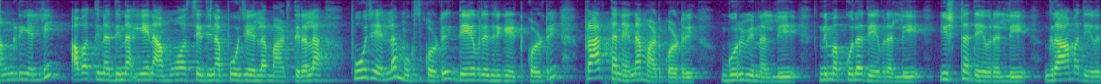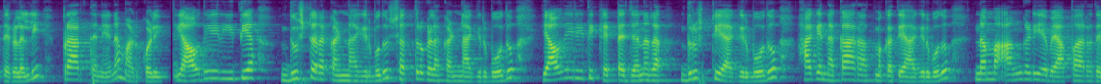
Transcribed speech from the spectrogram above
ಅಂಗಡಿಯಲ್ಲಿ ಅವತ್ತಿನ ದಿನ ಏನು ಅಮಾವಾಸ್ಯೆ ದಿನ ಪೂಜೆ ಎಲ್ಲ ಮಾಡ್ತಿರಲ್ಲ, ಪೂಜೆ ಎಲ್ಲ ಮುಗಿಸ್ಕೊಳ್ರಿ ದೇವರ ಎದುರಿಗೆ ಇಟ್ಕೊಳ್ರಿ, ಪ್ರಾರ್ಥನೆಯನ್ನು ಮಾಡ್ಕೊಳ್ರಿ. ಗುರುವಿನಲ್ಲಿ, ನಿಮ್ಮ ಕುಲ ದೇವರಲ್ಲಿ ಇಷ್ಟ ದೇವರಲ್ಲಿ, ಗ್ರಾಮ ದೇವತೆಗಳಲ್ಲಿ ಪ್ರಾರ್ಥನೆಯನ್ನು ಮಾಡ್ಕೊಳ್ಳಿ. ಯಾವುದೇ ರೀತಿಯ ದುಷ್ಟರ ಕಣ್ಣಾಗಿರ್ಬೋದು, ಶತ್ರುಗಳ ಕಣ್ಣಾಗಿರ್ಬೋದು, ಯಾವುದೇ ರೀತಿ ಕೆಟ್ಟ ಜನರ ದೃಷ್ಟಿಯಾಗಿರ್ಬೋದು, ಹಾಗೆ ನಕಾರಾತ್ಮಕತೆ ಆಗಿರ್ಬೋದು, ನಮ್ಮ ಅಂಗಡಿಯ ವ್ಯಾಪಾರದ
